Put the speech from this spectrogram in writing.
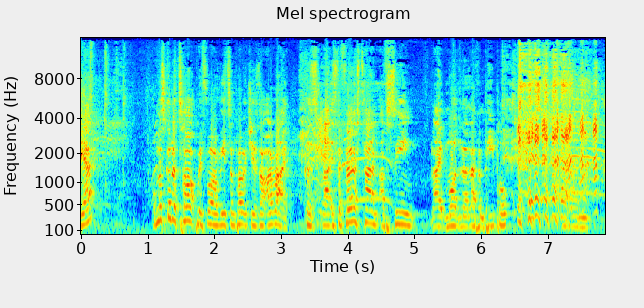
Yeah? I'm just going to talk before I read some poetry. Is that all right? Because like, it's the first time I've seen like more than 11 people um,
